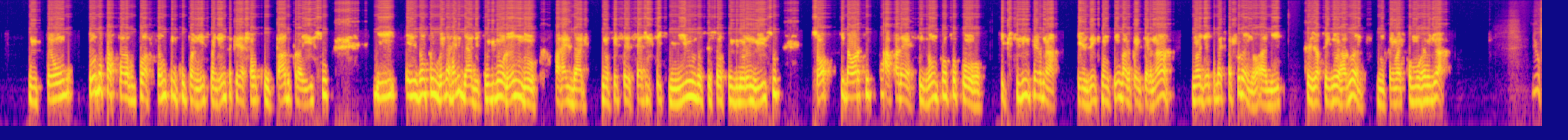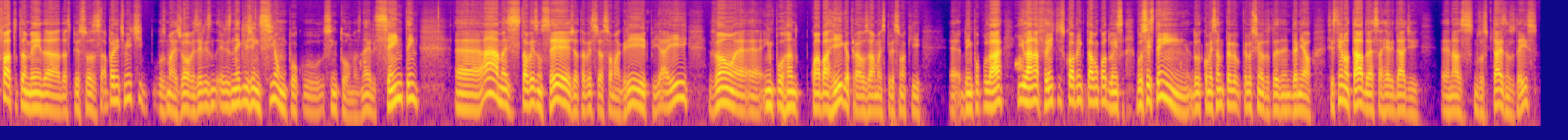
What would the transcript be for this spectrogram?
Então, toda a parcela da população tem culpa nisso, não adianta querer achar um culpado para isso, e eles não estão vendo a realidade, estão ignorando a realidade. Não sei se é excesso de fake news, as pessoas estão ignorando isso, só que na hora que aparece, eles vão para um socorro, que precisa internar, eles veem que não tem vaga para internar, não adianta mais ficar chorando. Ali você já fez o errado antes, não tem mais como remediar. E o fato também da, das pessoas, aparentemente os mais jovens, eles, eles negligenciam um pouco os sintomas, né? Eles sentem, é, ah, mas talvez não seja, talvez seja só uma gripe, e aí vão é, empurrando com a barriga, para usar uma expressão aqui é, bem popular e lá na frente descobrem que estavam com a doença. Vocês têm, do, começando pelo, pelo senhor, doutor Daniel, vocês têm notado essa realidade é, nas, nos hospitais, nas UTIs?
